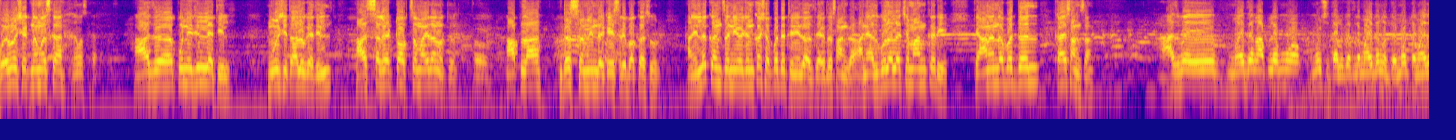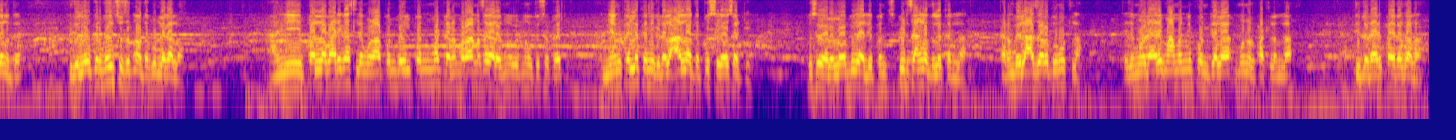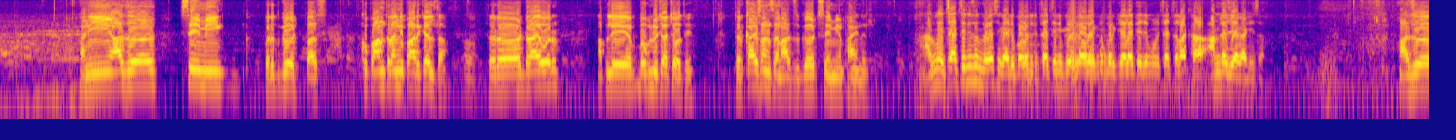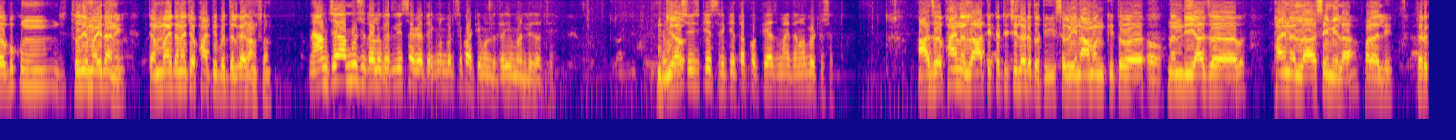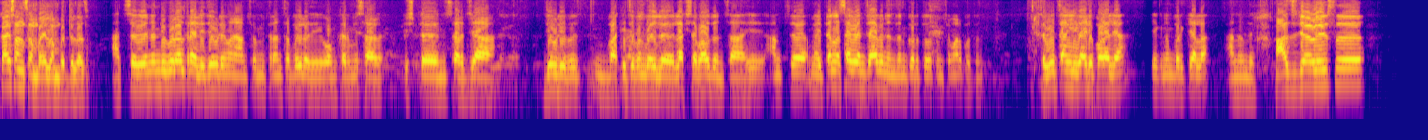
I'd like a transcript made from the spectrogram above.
वैभव शेठ नमस्कार. नमस्कार. आज अ, पुणे जिल्ह्यातील मुळशी तालुक्यातील आज सगळ्यात टॉपचं मैदान होतं. हो. आपला दस समिंद केसरी बकासूर आणि लखनचं नियोजन कशा पद्धतीने झालं ते एकदा सांगा. आणि आज गुलालाचे मानकरी त्या आनंदाबद्दल काय सांगसान आज बाई मैदान आपल्या मु- मुळशी तालुक्यातलं मैदान होतं मोठं मैदान होतं. तिथे लवकर बैल सुचत नव्हता कुठल्या गाला आणि पल्ला बारीक असल्यामुळे आपण बैल पण मोठ्या रानाचा घालत नव्ह- नव्हतो शकत. नेमकं लखन इकडे आला होता पुसेगावसाठी. पुसेगावला लॉबी झाली पण स्पीड चांगला होता लखनला. कारण बैल आजारातून उठला. त्याच्यामुळे डायरेक्ट मामांनी फोन केला मनोहर पाटलांना. तिथं डायरेक्ट पायरा झाला. आणि आज सेमी परत गट पास खूप अंतरांनी पार केलता. हो. तर ड्रायव्हर आपले बबलू चाचा होते. तर काय सांगसान आज गट सेमी फायनल आज म्हणजे चाच्यानी सुंदर अशी गाडी पळवली. चाच्यानी पेडगावला एक नंबर केला त्याच्यामुळे चाच्याला अख्खा अंदाज आहे गाडीचा. आज बुकुमचं जे मैदान आहे त्या मैदानाच्या फाटीबद्दल काय सांगसान? नाही आमच्या मुळशी तालुक्यातली सगळ्यात एक नंबरची पाठी म्हणलं तरी म्हणली जाते. ज्या- मुळशी केसरी किताब फक्त याच मैदानावर भेटू शकतो. आज फायनलला अटीतटीची लढत होती. सगळी नामांकित हो. नंदी आज फायनलला सेमीला पळाली. तर काय सांगसान बैलांबद्दल आज? आज सगळे नंदी गुलाल राहिले. जेवढे म्हणा आमच्या मित्रांचा बैल होते. ओमकार मिसाळ पिस्टन सर्जा जेवढे बाकीचे पण बैल लक्ष बावधनचा हे आमचं म्हणजे त्यांना सगळ्यांचे अभिनंदन करतो तुमच्या मार्फतून. सगळी चांगली गाडी पळाल्या एक नंबर केला आनंद आहे. आज ज्या वेळेस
